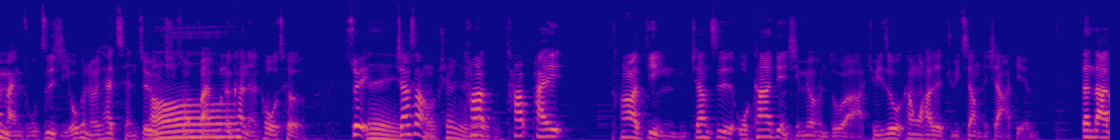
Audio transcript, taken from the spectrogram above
满足自己，我可能会太沉醉于其中，反而不能看得很透彻。所以加上他他拍他的电影，像是我看他电影其实没有很多啦，其实我看过他的《橘子上的夏天》。但大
